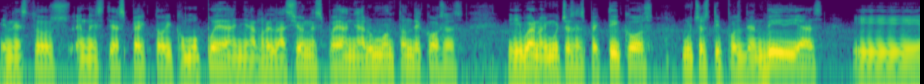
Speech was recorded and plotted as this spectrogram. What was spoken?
en, estos, en este aspecto y cómo puede dañar relaciones, puede dañar un montón de cosas. Y bueno, hay muchos aspecticos, muchos tipos de envidias y,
